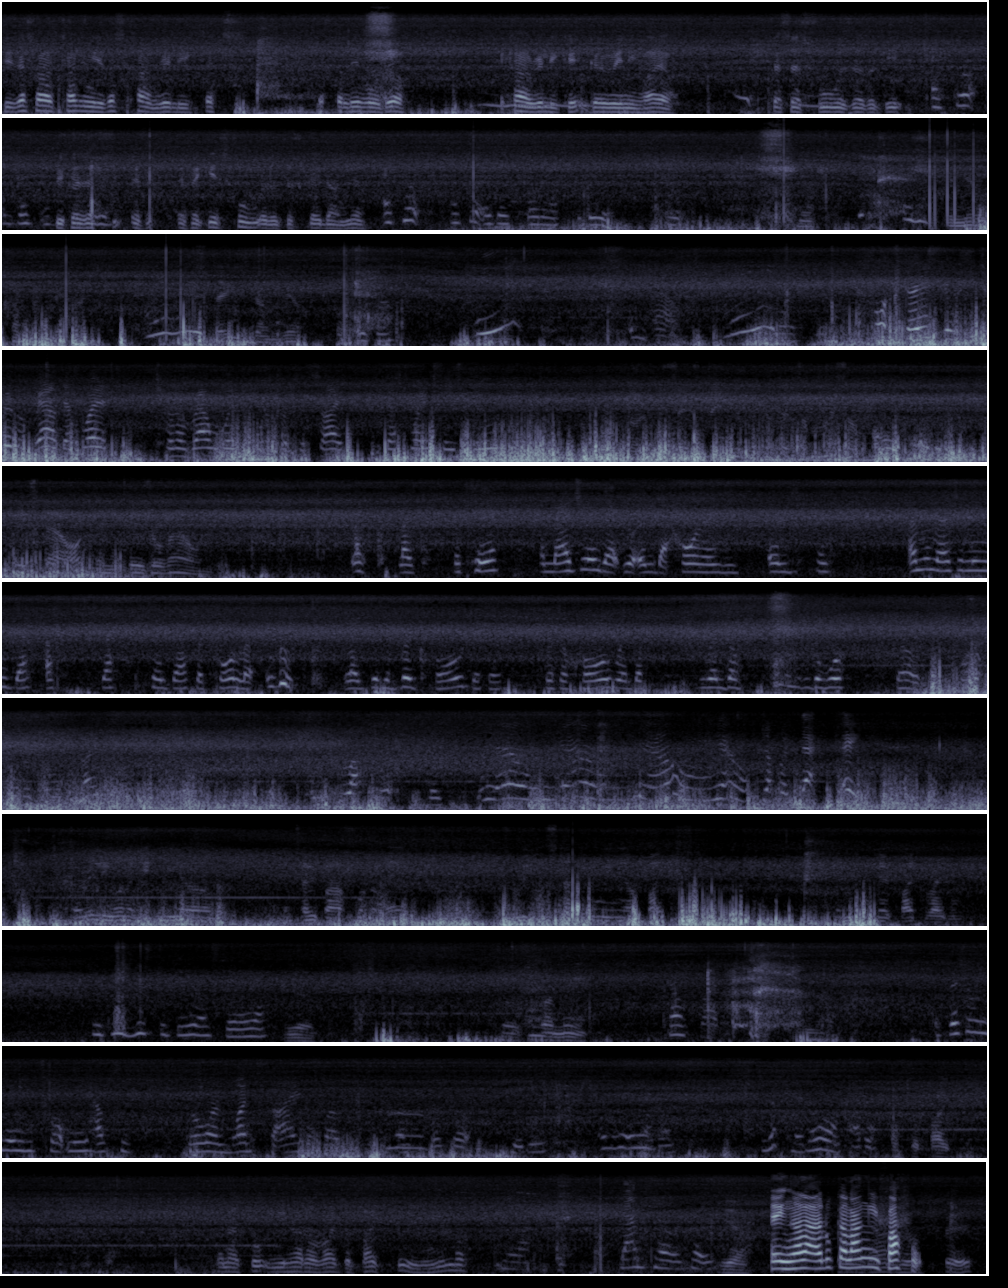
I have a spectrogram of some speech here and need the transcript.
See, that's why I was telling you, this can't really, that's just the level there. You can't really get, go any higher. That's as full as it'll get. I thought it. Because if, if, it, if it gets full, it'll just go down there. I thought I thought it was good enough to do. And then it'll come back down. It stays down there. I thought those things turn around. That's why it turn around when the water comes inside. That's why it hole. Goes around. Like like okay. Imagine that you're in that hole and you, and, and I'm imagining that uh, a that's so that's a toilet. like there's a big hole. There's a there's a hole where the when the the water the water water goes inside. And you flush it. It goes meow meow meow meow just like that. Hey. I really want to get the, um, the tow bar for the van. So we can start bringing our bikes. And we can go bike riding. Because we used to do Australia. Yeah. So it's fun, eh? That was fun. Especially when you taught me how to go on one side of a, of a table. Is it pedal or paddle? Off the bike. And I taught you how to ride the bike too, remember? Yeah. Downhill, okay. Yeah. Ngā rā ruka rangi whafo. First,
